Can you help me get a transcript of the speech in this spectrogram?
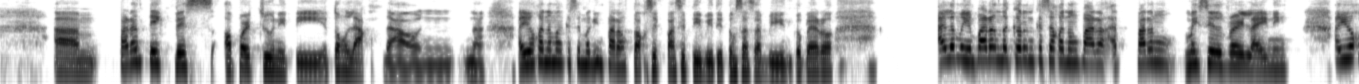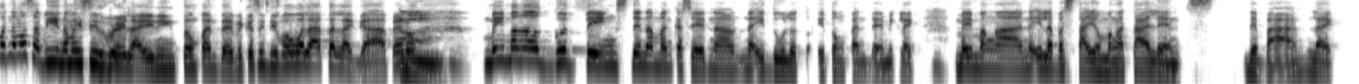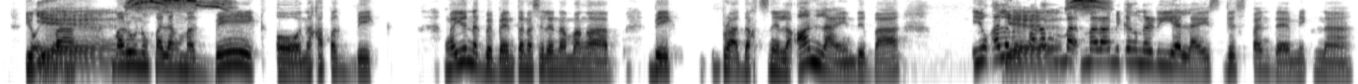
um, parang take this opportunity, itong lockdown na ayoko naman kasi maging parang toxic positivity itong sasabihin ko pero alam mo yun, parang nagkaroon kasi ako ng parang, at parang may silver lining. Ayoko naman sabihin na may silver lining tong pandemic kasi di ba wala talaga. Pero Mm. may mga good things din naman kasi na naidulot itong pandemic. Like, may mga nailabas tayong mga talents, 'di ba? Like, yung iba, Yes. marunong palang mag-bake. O, nakapag-bake. Ngayon, nagbebenta na sila ng mga bake products nila online, di ba? Yung alam mo, Yes. parang ma- marami kang na-realize this pandemic na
